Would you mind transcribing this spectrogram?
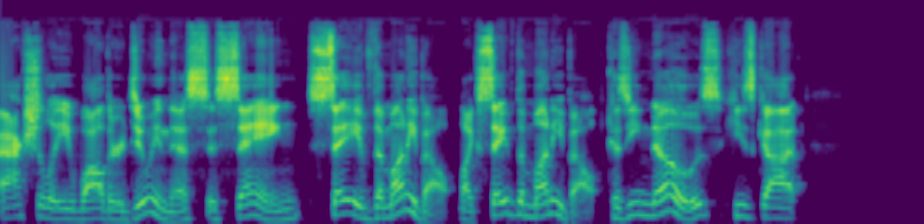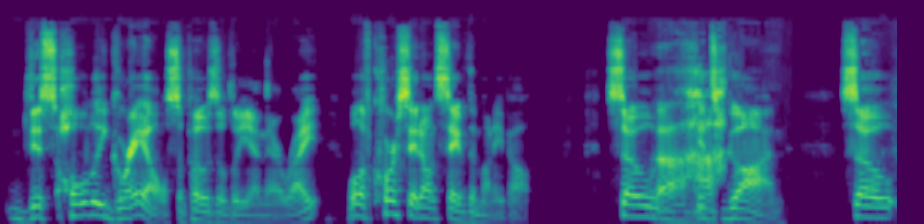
actually, while they're doing this, is saying, save the money belt, like save the money belt, because he knows he's got this holy grail supposedly in there, right? Well, of course they don't save the money belt. So uh-huh. it's gone. So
